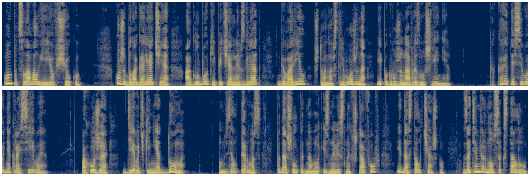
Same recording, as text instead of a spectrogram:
Он поцеловал ее в щеку. Кожа была горячая, а глубокий печальный взгляд говорил, что она встревожена и погружена в размышления. «Какая ты сегодня красивая! Похоже, девочки нет дома!» Он взял термос, подошел к одному из навесных шкафов и достал чашку. Затем вернулся к столу.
